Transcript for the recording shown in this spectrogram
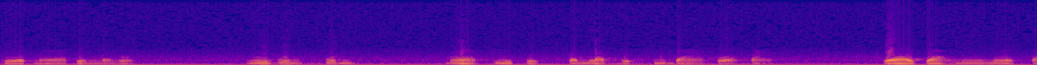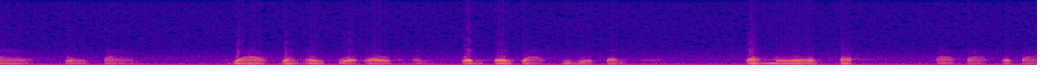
เกิดมาเป็นมนุษย์ มีบุญคุณมากที่สุดสำหรับบุตรธิดาก่อตางแต่จะมีเมตตาสงสาร อยากจะให้พวกเราท่านคนไปจากที่เหลือกันหาเสมอกับพระศาสดา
